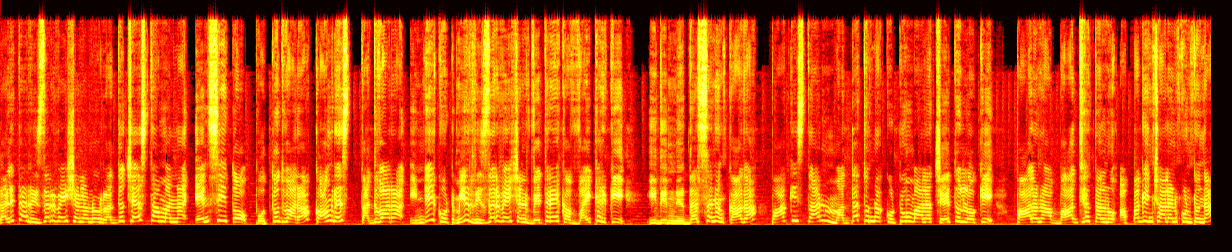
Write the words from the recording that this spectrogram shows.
దళిత రిజర్వేషన్లను రద్దు చేస్తామన్న ఎన్సీతో పొత్తు ద్వారా కాంగ్రెస్ తద్వారా ఇండియా కూటమి రిజర్వేషన్ వ్యతిరేక వైఖరికి ఇది నిదర్శనం కాదా? పాకిస్తాన్ మద్దతున్న కుటుంబాల చేతుల్లోకి పాలనా బాధ్యతలను అప్పగించాలనుకుంటుందా?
